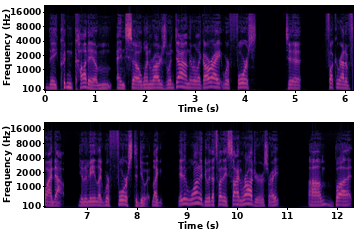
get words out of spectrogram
They couldn't cut him, and so when Rodgers went down, they were like, "All right, we're forced to fuck around and find out." You know what I mean? Like we're forced to do it. Like they didn't want to do it. That's why they signed Rodgers, right? Um, but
